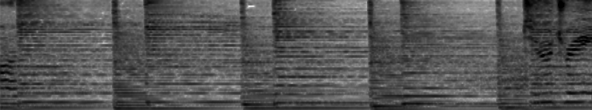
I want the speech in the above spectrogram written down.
on To dream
